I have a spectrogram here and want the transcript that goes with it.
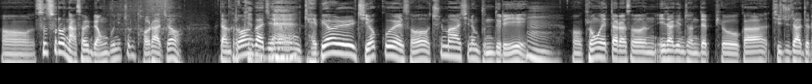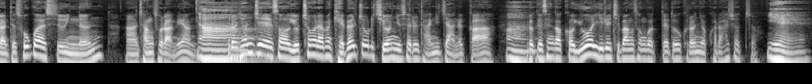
어, 스스로 나설 명분이 좀 덜하죠. 그다음 또 한. 가지는 예. 개별 지역구에서 출마하시는 분들이 음, 어, 경우에 따라서는 이낙연 전 대표가 지주자들한테 소구할 수 있는 아, 장소라면 아, 그런 현지에서 요청을 하면 개별적으로 지원 유세를 다니지 않을까 아, 그렇게 생각하고 6월 1일 지방선거 때도 그런 역할을 하셨죠. 예,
